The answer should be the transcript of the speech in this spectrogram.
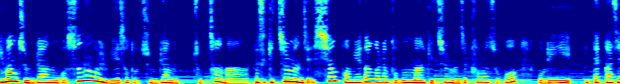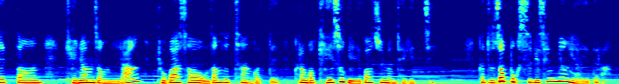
이왕 준비하는 거 수능을 위해서도 준비하면 좋잖아. 그래서 기출문제, 시험 범위에 해당하는 부분만 기출문제 풀어주고 우리 이때까지 했던 개념 정리랑 교과서 오답노트 한 것들 그런 거 계속 읽어주면 되겠지. 그러니까 누적 복습이 생명이야 얘들아.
